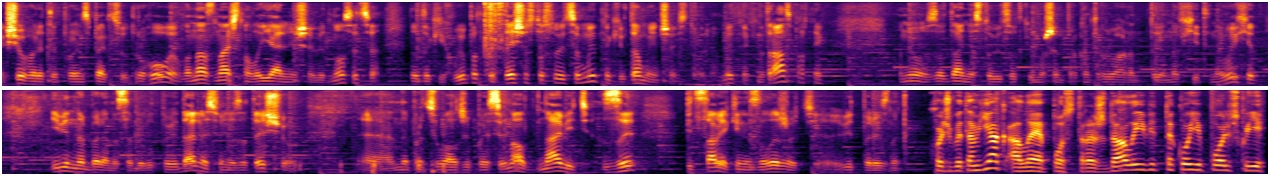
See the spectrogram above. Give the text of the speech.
Якщо говорити про інспекцію дорогове, вона значно лояльніше відноситься до таких випадків. Те, що стосується митників, там інша історія. Митник не транспортник. У нього завдання 100% машин проконтролювати на вхід і на вихід, і він не бере на себе відповідальність сьогодні за те, що не працював GPS-сигнал навіть з підстав, які не залежать е, від перевізника. Хоч би там як, але постраждалий від такої польської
